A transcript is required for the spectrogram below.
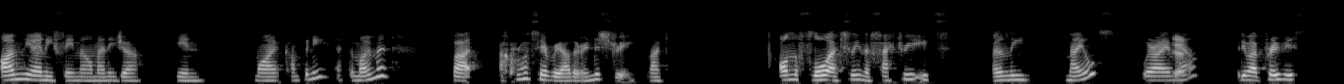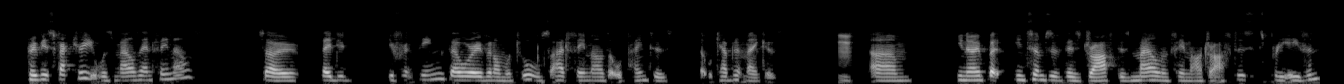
I'm the only female manager in my company at the moment, but across every other industry, like on the floor, actually in the factory, it's only males where I am Yeah. now. But in my previous previous factory, it was males and females. So they did different things. They were even on the tools. I had females that were painters, that were cabinet makers. Hmm. Um, you know, but in terms of there's draft, there's male and female drafters. It's pretty even.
